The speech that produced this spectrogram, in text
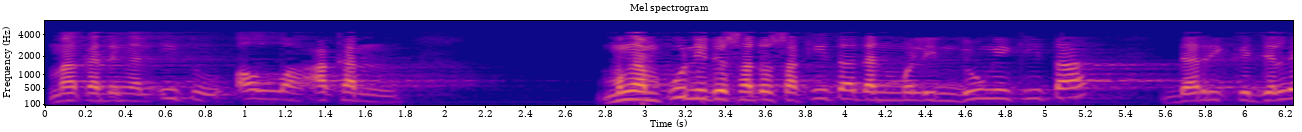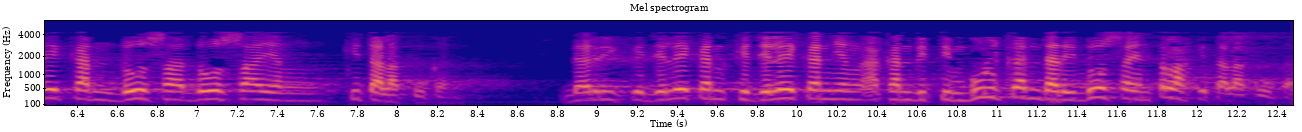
Maka dengan itu Allah akan mengampuni dosa-dosa kita dan melindungi kita dari kejelekan dosa-dosa yang kita lakukan. Dari kejelekan-kejelekan yang akan ditimbulkan dari dosa yang telah kita lakukan.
